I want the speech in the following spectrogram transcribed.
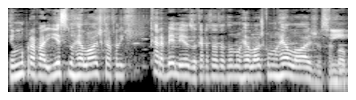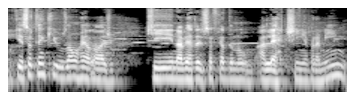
tem um pra variar. E esse do relógio, cara, eu falei, cara, beleza, o cara tá tratando um relógio como um relógio, sacou? Porque se eu tenho que usar um relógio que, na verdade, só fica dando alertinha pra mim,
